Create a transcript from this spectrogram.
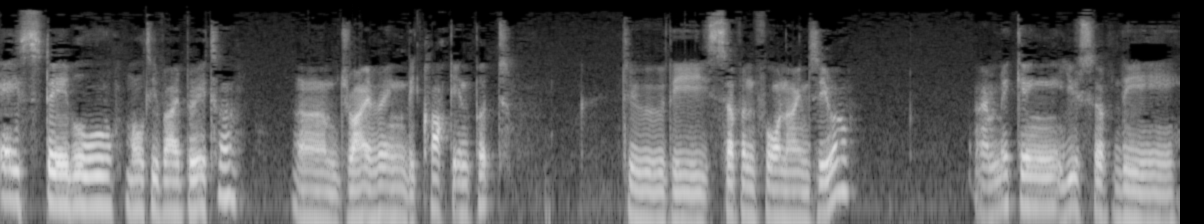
astable multivibrator um, driving the clock input to the 7490. I'm making use of the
